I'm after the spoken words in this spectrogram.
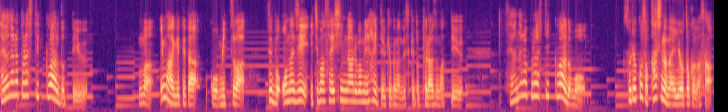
さよならプラスティックワールドっていう、まあ、今挙げてたこう3つは全部同じ一番最新のアルバムに入ってる曲なんですけど、プラズマっていう。さよならプラスティックワールドも、それこそ歌詞の内容とかがさ、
